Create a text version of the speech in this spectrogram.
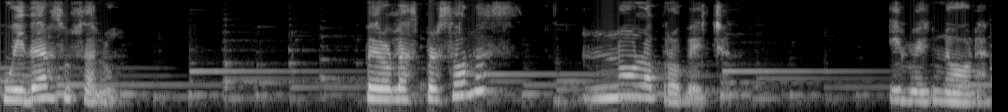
cuidar su salud. Pero las personas no lo aprovechan y lo ignoran.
